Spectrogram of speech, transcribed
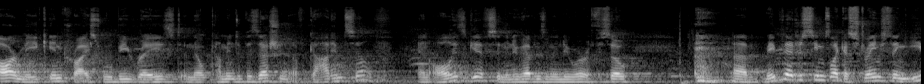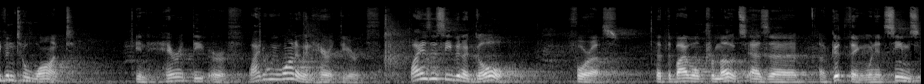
are meek in Christ will be raised and they'll come into possession of God Himself and all His gifts in the new heavens and the new earth. So uh, maybe that just seems like a strange thing even to want. Inherit the earth. Why do we want to inherit the earth? Why is this even a goal for us that the Bible promotes as a, a good thing when it seems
